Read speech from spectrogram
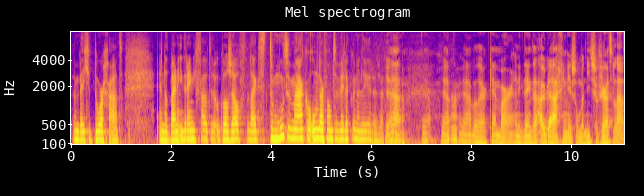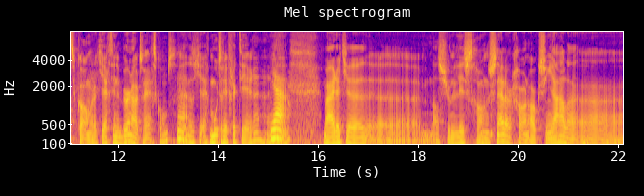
een beetje doorgaat. En dat bijna iedereen die fouten ook wel zelf lijkt te moeten maken om daarvan te willen kunnen leren. Zeg maar. Ja. Ja, ja, ja, wel herkenbaar. En ik denk de uitdaging is om het niet zo ver te laten komen dat je echt in een burn-out terechtkomt. Ja. Dat je echt moet reflecteren. En, ja. Uh, maar dat je uh, als journalist gewoon sneller gewoon ook signalen uh,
